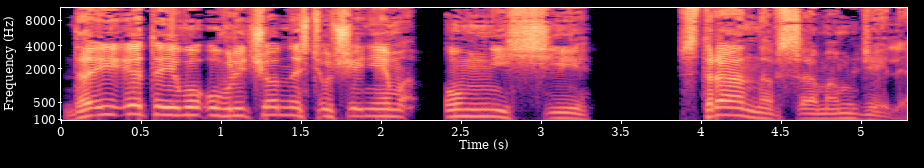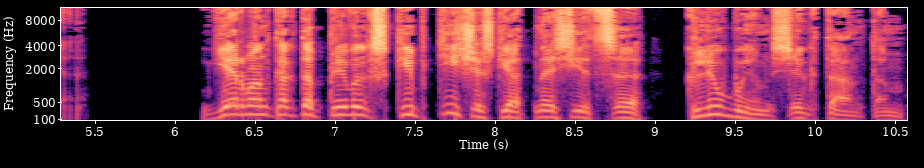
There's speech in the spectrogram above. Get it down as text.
Да и эта его увлеченность учением омнисии странно в самом деле. Герман как-то привык скептически относиться к любым сектантам,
